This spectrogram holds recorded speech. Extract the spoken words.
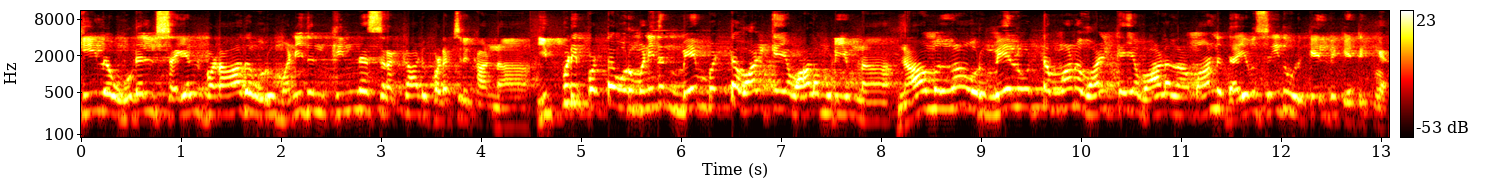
கீழே உடல் செயல்படாத ஒரு மனிதன் கின்னஸ் ரெக்கார்டு படைச்சிருக்கான்னா இப்படிப்பட்ட ஒரு மனிதன் மேம்பட்ட வாழ்க்கையை வாழ முடியும்னா நாமெல்லாம் ஒரு மேலோட்டமான வாழ்க்கையை வாழலாமான்னு தயவு செய்து ஒரு கேள்வி கேட்டுக்கங்க.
